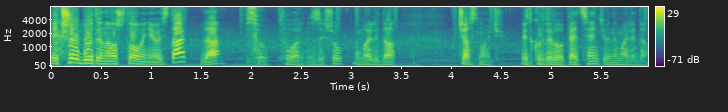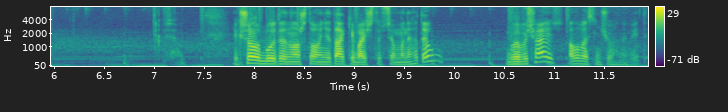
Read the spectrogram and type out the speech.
Якщо ви будете налаштовані ось так, да, все, товар не зайшов, нема ліда. В час ночі. Відкрутили 5 центів, нема ліда. Все. Якщо ви будете налаштовані так і бачите в цьому негатив, вибачаюсь, але у вас нічого не вийде.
